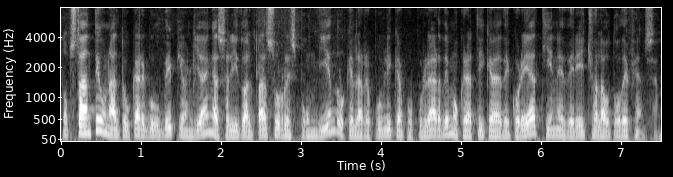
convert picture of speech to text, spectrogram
No obstante, un alto cargo de Pyongyang ha salido al paso respondiendo que la República Popular Democrática de Corea tiene derecho a la autodefensa.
